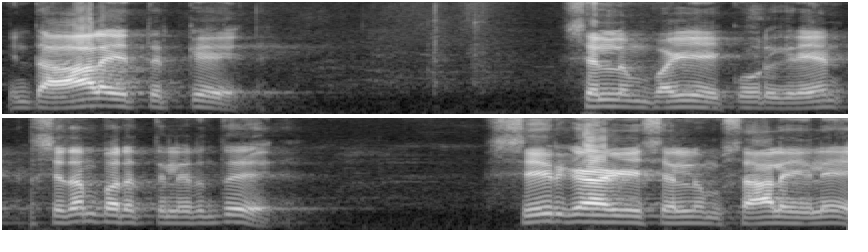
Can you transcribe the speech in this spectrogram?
இந்த ஆலயத்திற்கு செல்லும் வழியை கூறுகிறேன். சிதம்பரத்திலிருந்து சீர்காழி செல்லும் சாலையிலே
